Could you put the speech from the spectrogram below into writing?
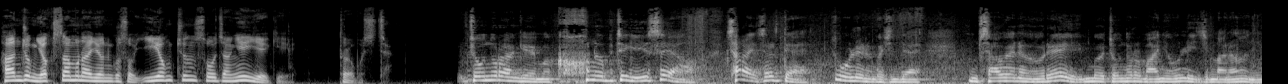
한중 역사문화연구소 이영춘 소장의 얘기 들어보시죠. 존호라는 게 뭐 큰 업적이 있어야 살아있을 때 올리는 것인데 사회는 의뢰 뭐 존호를 많이 올리지만은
